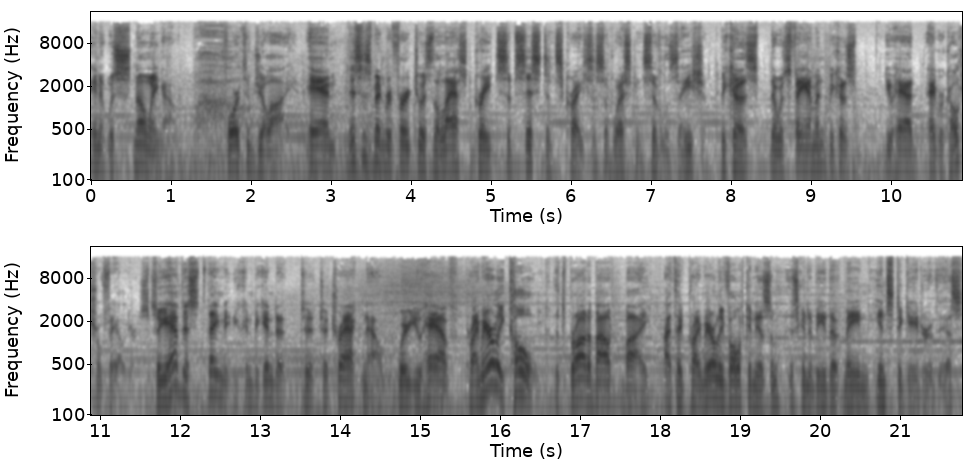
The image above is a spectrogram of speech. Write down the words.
and it was snowing out. Fourth of July. And this has been referred to as the last great subsistence crisis of Western civilization because there was famine, because you had agricultural failures. So you have this thing that you can begin to, to, to, track now, where you have primarily cold that's brought about by, I think, primarily volcanism is going to be the main instigator of this,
